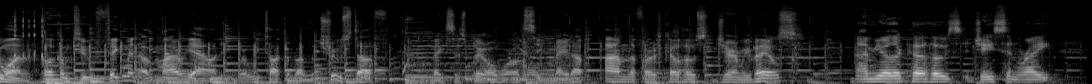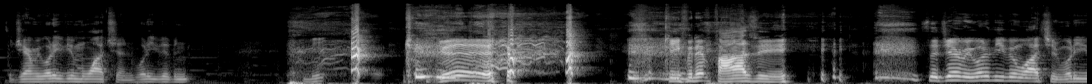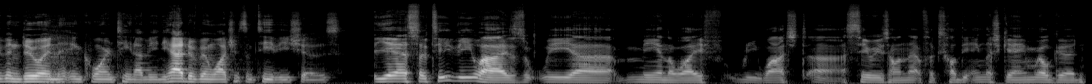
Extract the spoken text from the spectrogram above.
Everyone. Welcome to Figment of My Reality, where we talk about the true stuff that makes this big old world seem made up. I'm the first co-host, Jeremy Bales. I'm your other co-host, Jason Wright. So, Jeremy, what have you been watching? What have you been? Me. Good. Keeping it posy. So, Jeremy, what have you been watching? What have you been doing in quarantine? I mean, you had to have been watching some TV shows. Yeah, so TV wise, we, uh, me and the wife, we watched uh, a series on Netflix called The English Game, real good.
